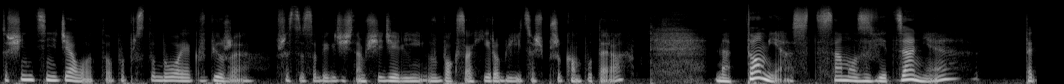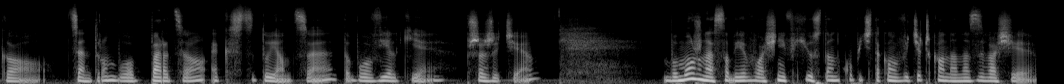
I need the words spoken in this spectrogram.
to się nic nie działo. To po prostu było jak w biurze. Wszyscy sobie gdzieś tam siedzieli w boksach i robili coś przy komputerach. Natomiast samo zwiedzanie tego centrum było bardzo ekscytujące. To było wielkie przeżycie, bo można sobie właśnie w Houston kupić taką wycieczkę. Ona nazywa się,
